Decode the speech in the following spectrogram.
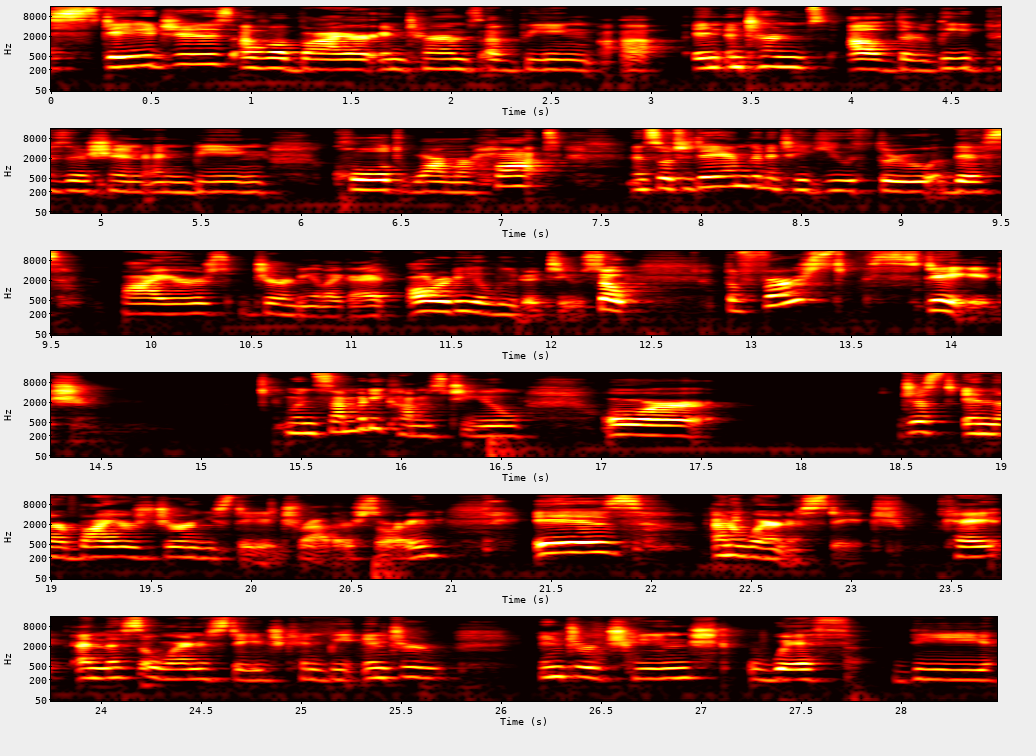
stages of a buyer in terms of being uh, in, in terms of their lead position and being cold warm or hot and so today i'm going to take you through this buyer's journey like i had already alluded to so the first stage when somebody comes to you or just in their buyer's journey stage rather sorry is an awareness stage okay and this awareness stage can be inter interchanged with the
